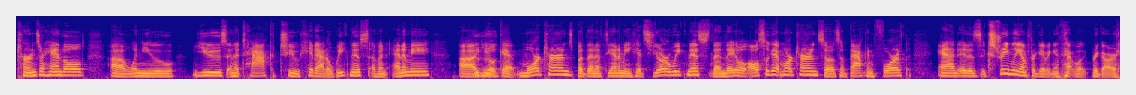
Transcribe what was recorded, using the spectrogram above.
turns are handled, uh, when you use an attack to hit at a weakness of an enemy. Uh, You'll get more turns, but then if the enemy hits your weakness, then they will also get more turns. So it's a back and forth, and it is extremely unforgiving in that regard.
